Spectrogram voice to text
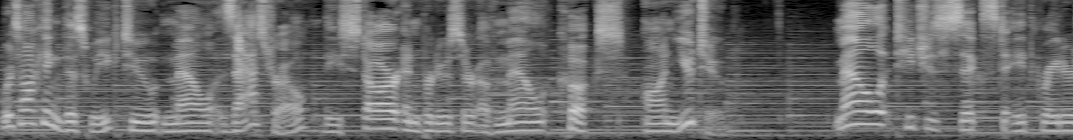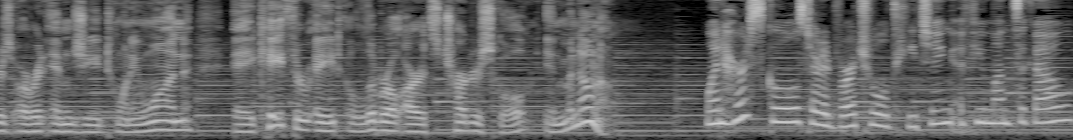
We're talking this week to Mel Zastrow, the star and producer of Mel Cooks on YouTube. Mel teaches 6th to 8th graders over at MG21, a K 8 liberal arts charter school in Monona. When her school started virtual teaching a few months ago,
